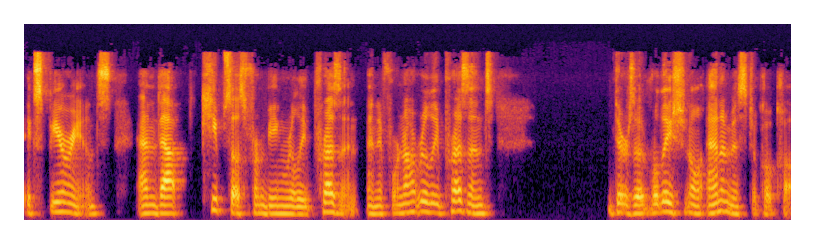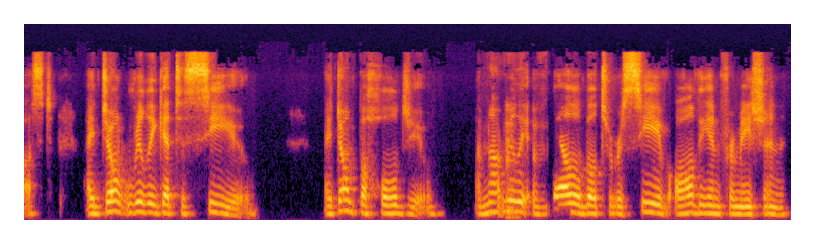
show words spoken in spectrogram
experience. And that keeps us from being really present. And if we're not really present, there's a relational and a mystical cost. I don't really get to see you. I don't behold you. I'm not really available to receive all the information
